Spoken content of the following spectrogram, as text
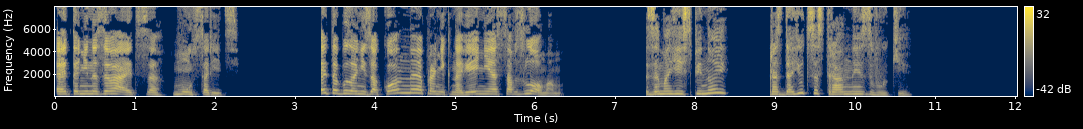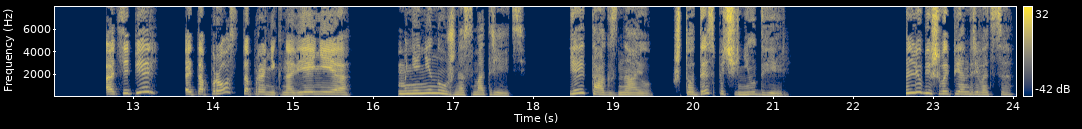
Это не называется мусорить. Это было незаконное проникновение со взломом. За моей спиной раздаются странные звуки. А теперь это просто проникновение. Мне не нужно смотреть. Я и так знаю, что Дес починил дверь. «Любишь выпендриваться?»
